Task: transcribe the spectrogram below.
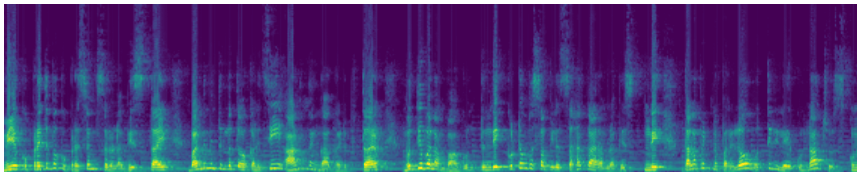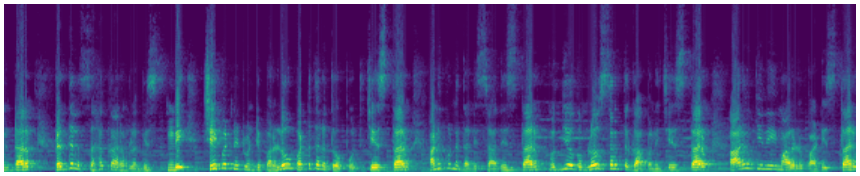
మీ యొక్క ప్రతిభకు ప్రశంసలు లభిస్తాయి. బంధుమిత్రులతో కలిసి ఆనందంగా గడుపుతారు. బుద్ధిబలం బాగుంటుంది. కుటుంబ సభ్యుల సహకారం లభిస్తుంది. తలపెట్టిన పనిలో ఒత్తిడి లేకుండా చూసుకుంటారు. పెద్దల సహకారం లభిస్తుంది. చేపట్టినటువంటి పనులు పట్టుదలతో పూర్తి చేస్తారు. అనుకున్న దాన్ని సాధిస్తారు. ఉద్యోగంలో శ్రద్ధగా పనిచేస్తారు. ఆరోగ్య నియమాలను పాటిస్తారు.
